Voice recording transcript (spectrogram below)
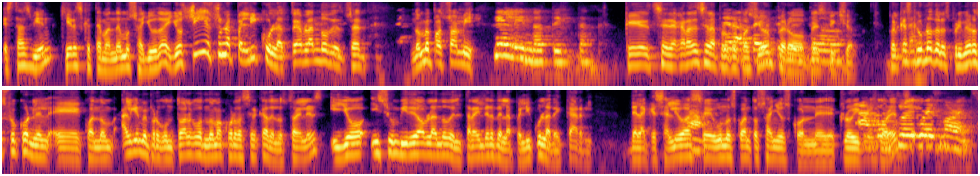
¿estás bien? ¿Quieres que te mandemos ayuda? Y yo, sí, es una película, estoy hablando de. O sea, no me pasó a mí. Qué lindo TikTok. Que se agradece la preocupación, pero es ficción. Porque es que uno de los primeros fue con el, eh, cuando alguien me preguntó algo, no me acuerdo acerca de los trailers, y yo hice un video hablando del tráiler de la película de Carrie, de la que salió hace ah. unos cuantos años con eh, Chloe, ah, Grace Chloe Grace Moretz.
